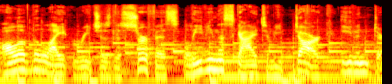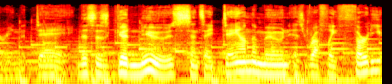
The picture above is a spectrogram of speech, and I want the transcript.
all of the light reaches the surface, leaving the sky to be dark even during the day. This is good news since a day on the moon is roughly 30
